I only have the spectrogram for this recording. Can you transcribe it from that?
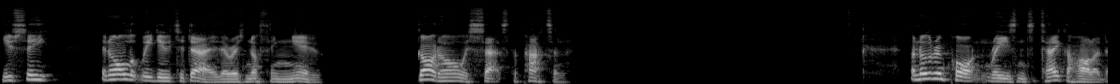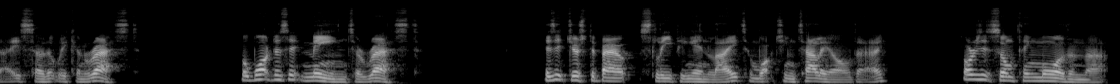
You see, in all that we do today, there is nothing new. God always sets the pattern. Another important reason to take a holiday is so that we can rest. But what does it mean to rest? Is it just about sleeping in late and watching telly all day? Or is it something more than that?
